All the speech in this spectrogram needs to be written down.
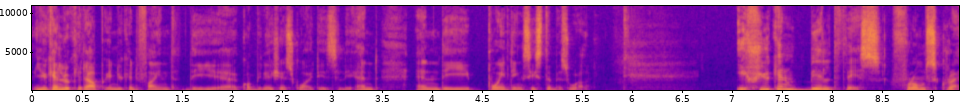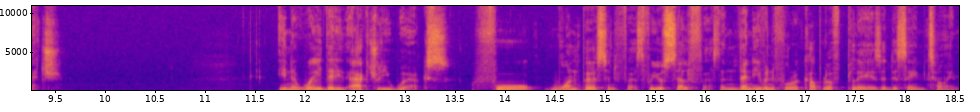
you can look it up and you can find the uh, combinations quite easily and and the pointing system as well. If you can build this from scratch in a way that it actually works for one person first for yourself first and then even for a couple of players at the same time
